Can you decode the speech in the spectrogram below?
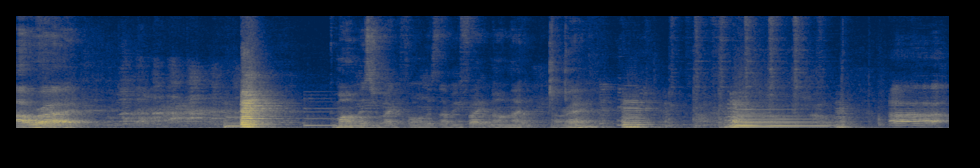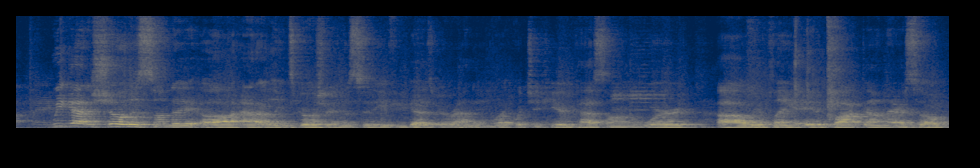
All right. Come on, Mr. Microphone. Let's not be fighting all night. All right. Uh, we got a show this Sunday uh, at Arlene's Grocery in the city. If you guys are around and you like what you hear, pass on the word. Uh, we are playing at 8 o'clock down there, so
